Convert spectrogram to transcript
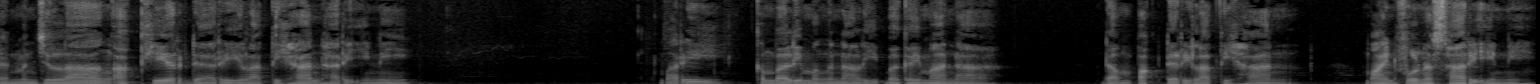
Dan menjelang akhir dari latihan hari ini, mari kembali mengenali bagaimana dampak dari latihan mindfulness hari ini.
